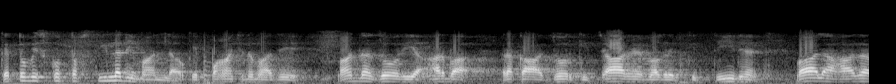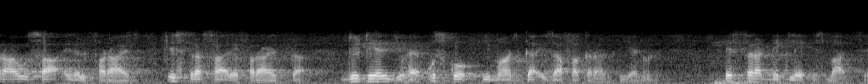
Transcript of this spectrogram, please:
کہ تم اس کو تفصیل نہیں مان لاؤ کہ پانچ نمازیں ماننا زور یا اربا رکعت زور کی چار ہیں، مغرب کی تین ہیں۔ والا حاضر آؤ سائر الفرائض۔ اس طرح سارے فرائض کا۔ ڈیٹیل جو ہے اس کو ایمان کا اضافہ قرار دیا انہوں نے۔ اس طرح نکلے اس بات سے۔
